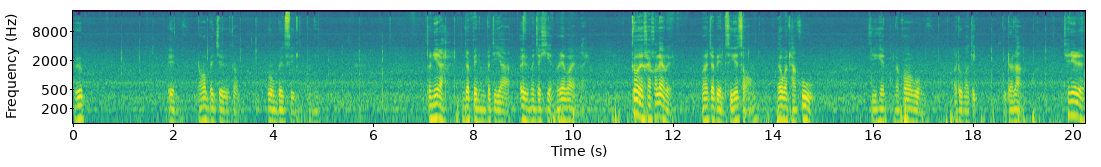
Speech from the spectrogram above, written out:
ปึ๊บ n แล้วก็ไปเจอกับ วงเบนซินตรงนี้ ตัวนี้นะมันจะเป็นปฏิยา เอ้ย มันจะเขียนไม่ได้ว่าอย่างไร ก็คล้ายข้อแรกเลย มันจะเป็น ch 2แล้ววันทาคู่ ch แล้วก็วงอะโดมาติกอยู่ด้านล่าง แค่นี้เลย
